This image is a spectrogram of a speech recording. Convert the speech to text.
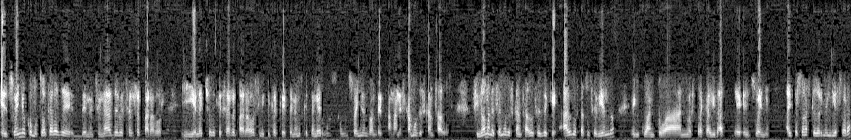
el sueño, como tú acabas de, de mencionar, debe ser reparador. Y el hecho de que sea reparador significa que tenemos que tener un, sueño en donde amanezcamos descansados. Si no amanecemos descansados es de que algo está sucediendo en cuanto a nuestra calidad del sueño. Hay personas que duermen 10 horas,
